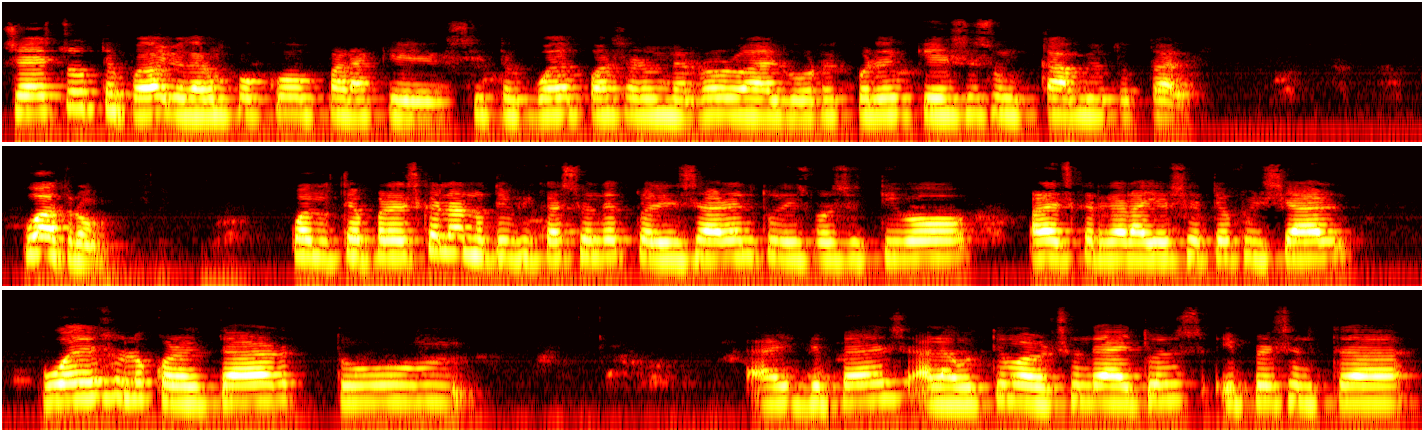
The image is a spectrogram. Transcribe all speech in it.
O sea, esto te puede ayudar un poco para que si te puede pasar un error o algo, recuerden que ese es un cambio total. 4. Cuando te aparezca la notificación de actualizar en tu dispositivo para descargar iOS 7 oficial, puedes solo conectar tu iDevice a la última versión de iTunes y, presenta,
